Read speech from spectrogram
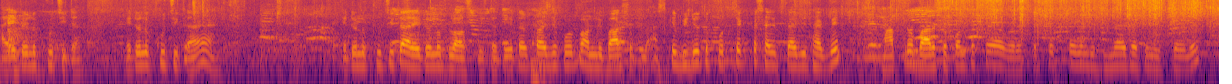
আর এটা হলো কুচিটা। এটা হলো কুচিটা হ্যাঁ? এটা হলো কুচিটা আর এটা হলো ব্লাউজ পিসটা তো এটার প্রাইসে পড়বে অনলি বারোশো আজকে ভিডিওতে প্রত্যেকটা শাড়ির প্রাইজই থাকবে। মাত্র বারোশো পঞ্চাশ টাকা করে। প্রত্যেকটা কিন্তু বিনয় ফ্যাশন স্টাইলে এটা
